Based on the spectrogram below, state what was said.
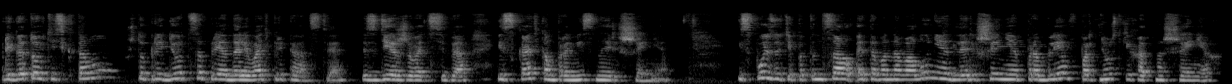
Приготовьтесь к тому, что придется преодолевать препятствия, сдерживать себя, искать компромиссные решения. Используйте потенциал этого новолуния для решения проблем в партнерских отношениях,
